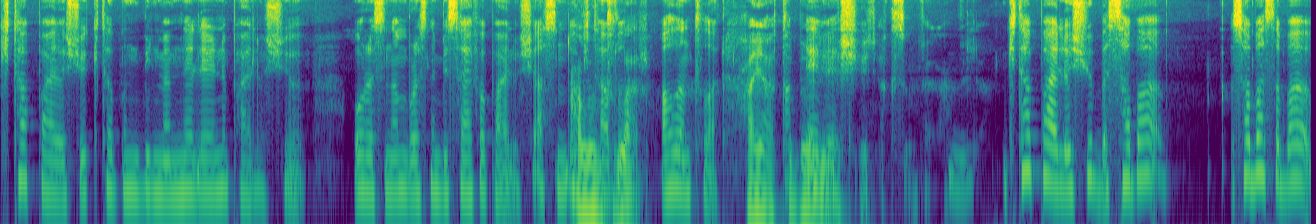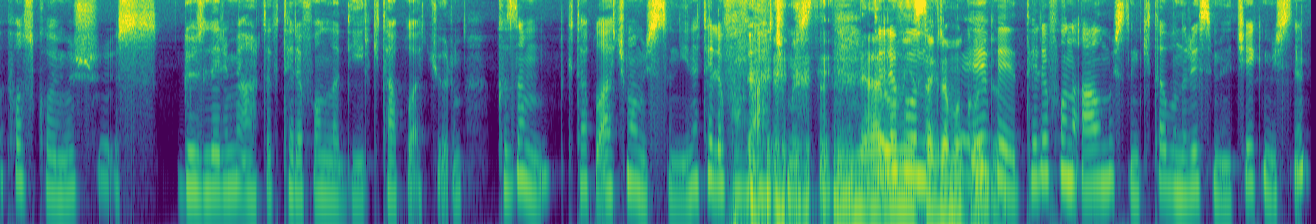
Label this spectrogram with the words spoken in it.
kitap paylaşıyor. Kitabın bilmem nelerini paylaşıyor. Orasından burasına bir sayfa paylaşıyor. Aslında o Alıntılar. kitabı alıntılar. Hayatı böyle Evet. yaşayacaksın falan. Kitap paylaşıyor. Sabah sabah sabah post koymuş. Gözlerimi artık telefonla değil kitapla açıyorum. Kızım kitapla açmamışsın. Yine telefonla açmışsın. ne ara onu Instagram'a koydun. Evet telefonu almışsın. Kitabın resmini çekmişsin.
